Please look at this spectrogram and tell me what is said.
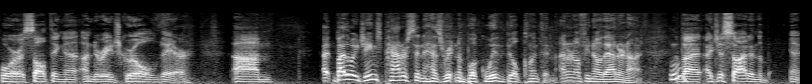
for assaulting an underage girl there. Um, by the way, James Patterson has written a book with Bill Clinton. I don't know if you know that or not, but I just saw it in the. Uh,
